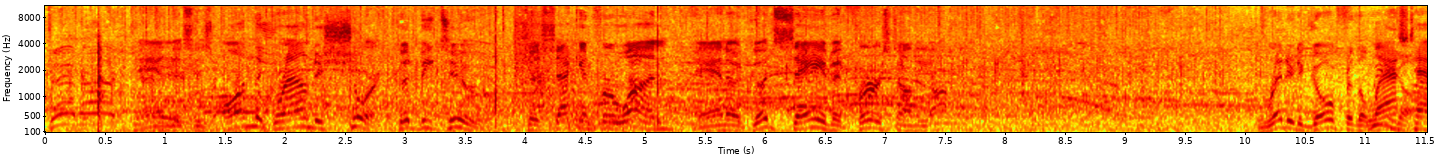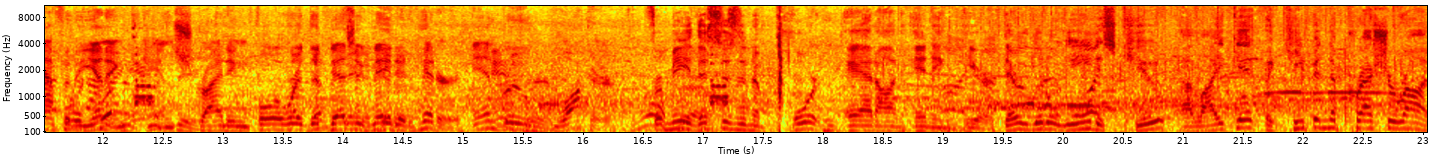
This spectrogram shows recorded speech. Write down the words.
Benedetti. And this is on the ground is short. Could be two. To second for one. And a good save at first on the off. Ready to go for the last half of the inning. And striding forward, the designated hitter, Andrew Walker. For me, this is an important add-on inning here. Their little lead is cute. I like it. But keeping the pressure on,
